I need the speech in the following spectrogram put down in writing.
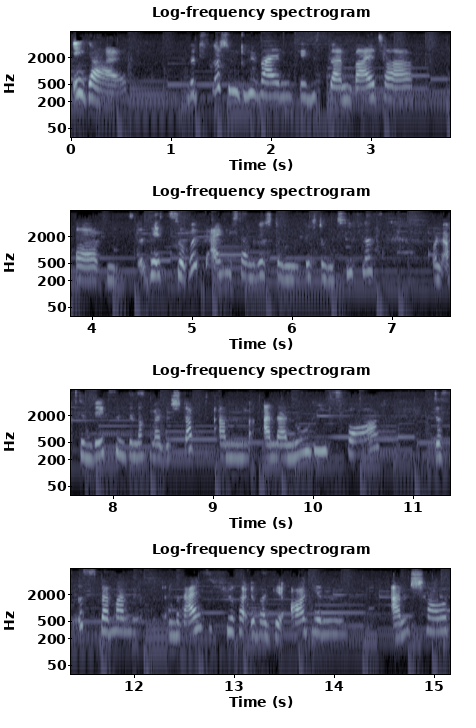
Egal. Mit frischem Glühwein ging es dann weiter, äh, zurück eigentlich dann Richtung, Richtung Tiflis und auf dem Weg sind wir nochmal gestoppt am Ananuri Fort. Das ist, wenn man einen Reiseführer über Georgien anschaut,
